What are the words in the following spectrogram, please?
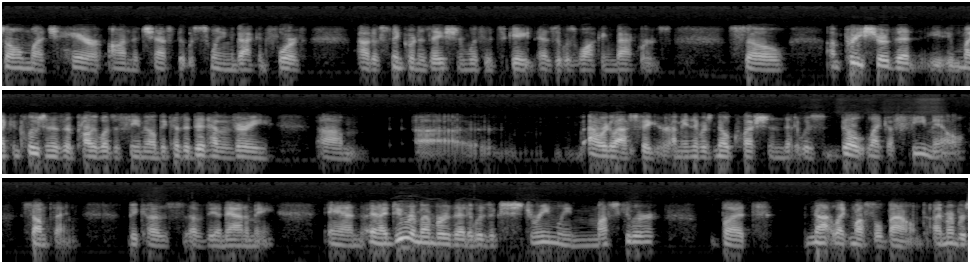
so much hair on the chest that was swinging back and forth out of synchronization with its gait as it was walking backwards. So I'm pretty sure that my conclusion is it probably was a female because it did have a very um, uh, hourglass figure. I mean, there was no question that it was built like a female something because of the anatomy. And and I do remember that it was extremely muscular, but not like muscle bound. I remember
